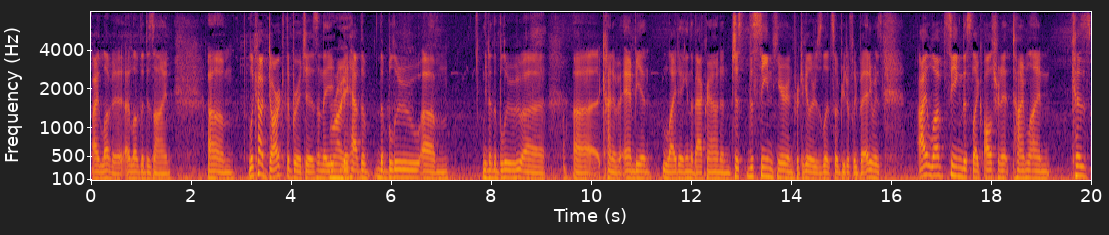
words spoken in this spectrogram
I love it. I love the design. Um, look how dark the bridge is, and they Right. they have the the blue, um, you know, the blue uh, uh, kind of ambient lighting in the background, and just the scene here in particular is lit so beautifully. But anyways, I loved seeing this like alternate timeline because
